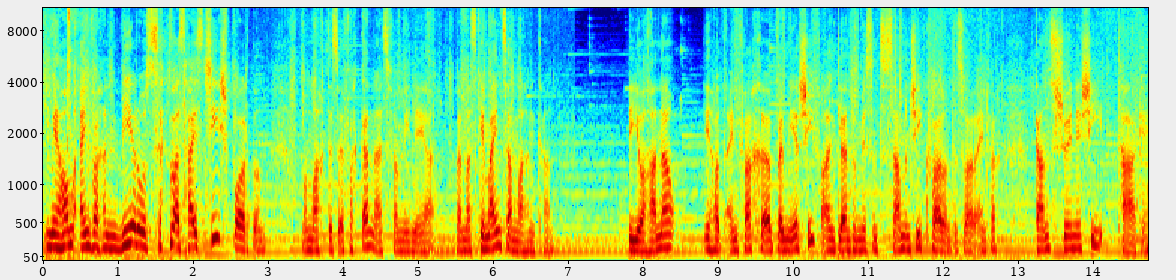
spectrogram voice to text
wir haben einfach ein Virus, was heißt Skisport und man macht das einfach gern als Familie, ja, weil man es gemeinsam machen kann. Die Johanna, die hat einfach äh, bei mir Skifahren gelernt und wir sind zusammen Ski gefahren und das waren einfach ganz schöne Skitage.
